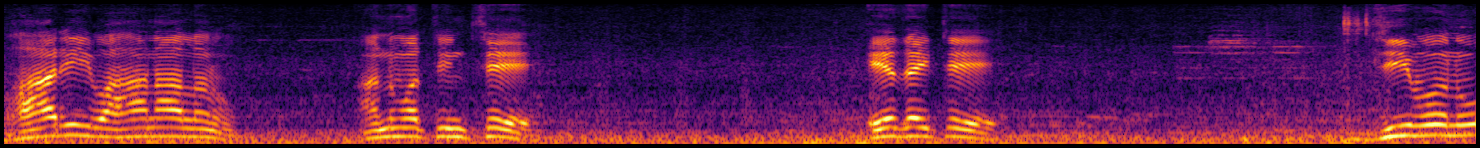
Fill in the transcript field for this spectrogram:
భారీ వాహనాలను అనుమతించే ఏదైతే జీవోను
